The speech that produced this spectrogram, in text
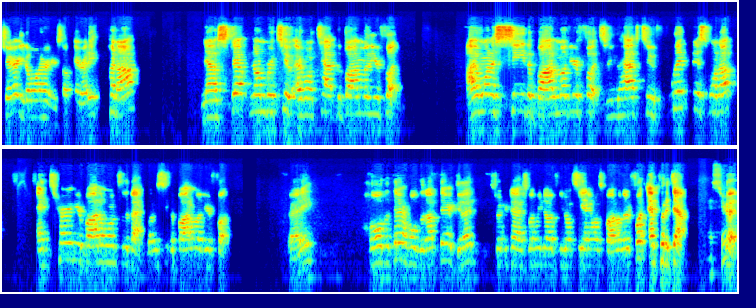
chair. You don't want to hurt yourself. Okay, ready? Hana. Now step number two, everyone tap the bottom of your foot. I want to see the bottom of your foot. So you have to flip this one up and turn your bottom one to the back. Let me see the bottom of your foot. Ready? Hold it there, hold it up there. Good. Stroke your dash. Let me know if you don't see anyone's bottom of their foot and put it down. Yes, sir. Good.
